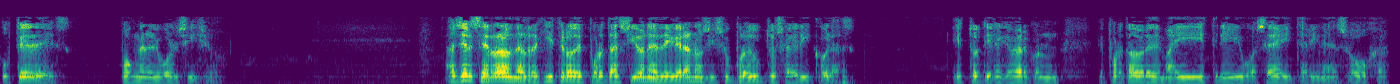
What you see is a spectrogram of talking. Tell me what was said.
Ustedes pongan el bolsillo. Ayer cerraron el registro de exportaciones de granos y subproductos agrícolas. Esto tiene que ver con exportadores de maíz, trigo, aceite, harina de soja.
